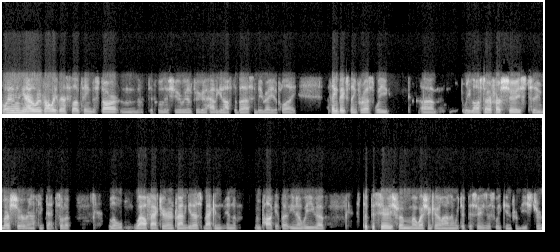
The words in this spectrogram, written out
Well, you know, we've always been a slow team to start, and typical this year, we got to figure out how to get off the bus and be ready to play. I think the biggest thing for us, we um, we lost our first series to Mercer, and I think that sort of little wow factor in trying to get us back in in the in pocket. But you know, we uh, took the series from uh, Western Carolina, and we took the series this weekend from Eastern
